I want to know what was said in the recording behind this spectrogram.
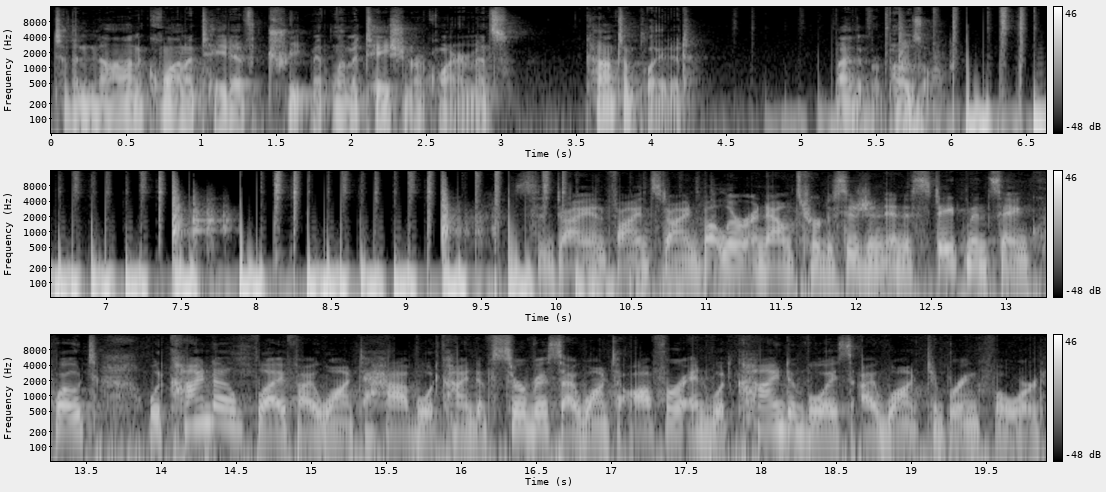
to the non quantitative treatment limitation requirements contemplated by the proposal. Dianne Feinstein, Butler announced her decision in a statement saying, quote, what kind of life I want to have, what kind of service I want to offer, and what kind of voice I want to bring forward.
